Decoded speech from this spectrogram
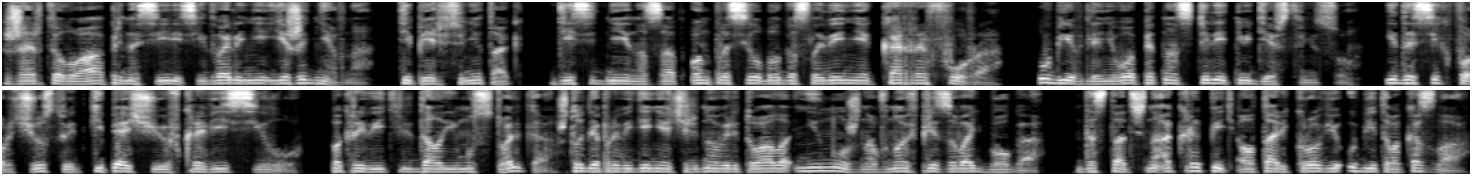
Жертвы Луа приносились едва ли не ежедневно. Теперь все не так. Десять дней назад он просил благословения Каррефура, убив для него пятнадцатилетнюю девственницу, и до сих пор чувствует кипящую в крови силу. Покровитель дал ему столько, что для проведения очередного ритуала не нужно вновь призывать Бога. Достаточно окропить алтарь кровью убитого козла,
